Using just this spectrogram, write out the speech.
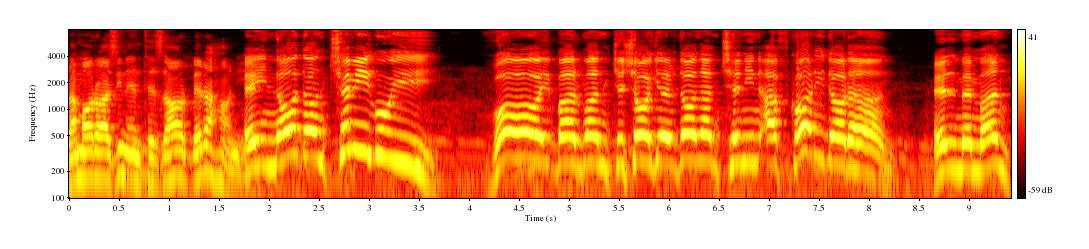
و ما را از این انتظار برهانید. ای نادان چه می‌گویی؟ وای بر من که شاگردانم چنین افکاری دارند. علم من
